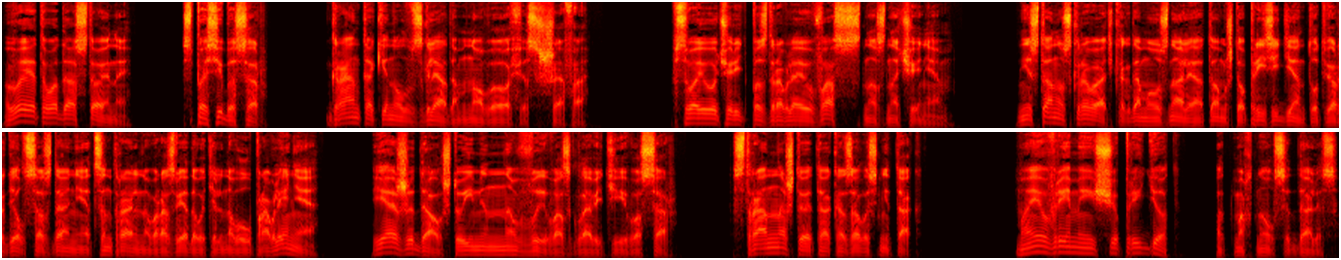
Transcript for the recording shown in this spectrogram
«Вы этого достойны». «Спасибо, сэр». Грант окинул взглядом новый офис шефа. «В свою очередь поздравляю вас с назначением. Не стану скрывать, когда мы узнали о том, что президент утвердил создание Центрального разведывательного управления, я ожидал, что именно вы возглавите его, сэр. Странно, что это оказалось не так. «Мое время еще придет», — отмахнулся Далес.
